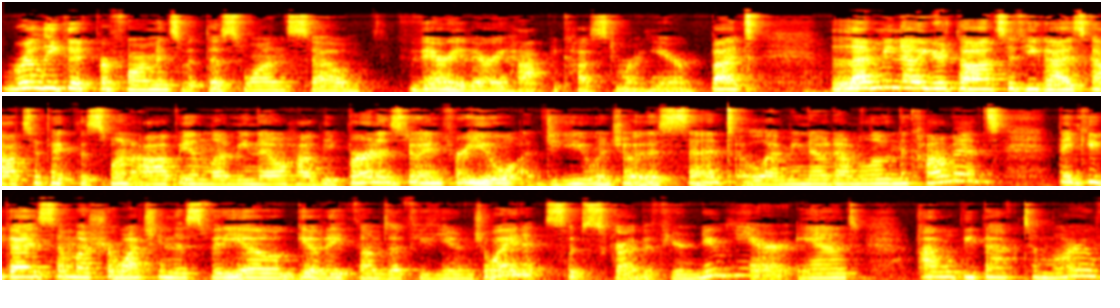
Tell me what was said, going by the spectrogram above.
really good performance with this one. So very, very happy customer here. But let me know your thoughts if you guys got to pick this one up and let me know how the burn is doing for you. Do you enjoy this scent? Let me know down below in the comments. Thank you guys so much for watching this video. Give it a thumbs up if you enjoyed it. Subscribe if you're new here. And I will be back tomorrow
